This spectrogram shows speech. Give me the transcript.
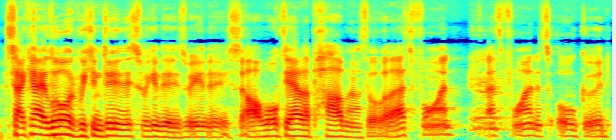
it's okay, Lord, we can do this, we can do this, we can do this. So I walked out of the pub and I thought, well, that's fine, that's fine, it's all good.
